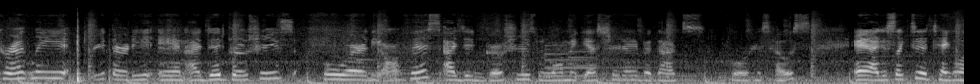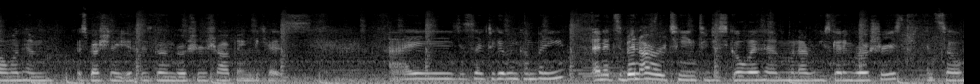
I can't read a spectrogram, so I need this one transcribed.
Currently 3.30 and I did groceries for the office. I did groceries with Walmart yesterday, but that's for his house. And I just like to tag along with him, especially if he's going grocery shopping because I just like to give him company. And it's been our routine to just go with him whenever he's getting groceries. And so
